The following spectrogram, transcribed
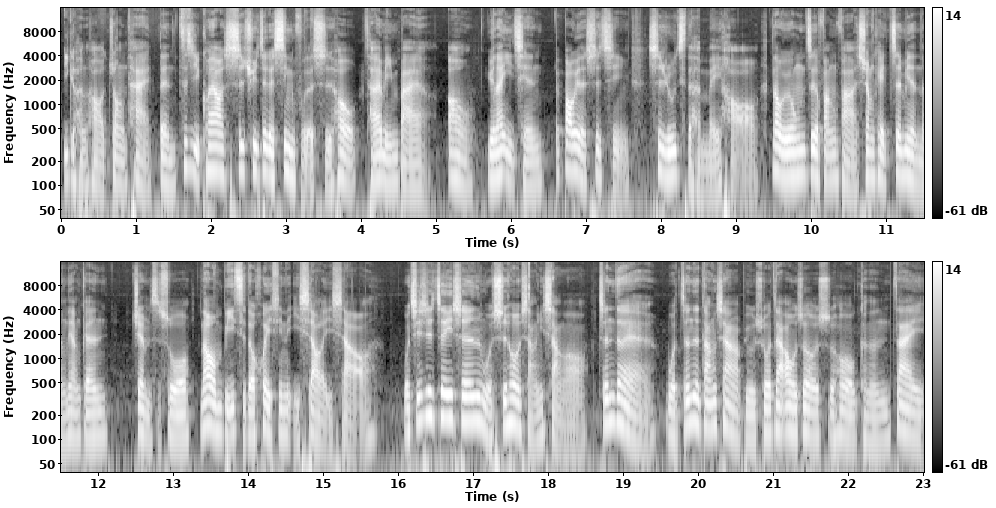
一个很好的状态，等自己快要失去这个幸福的时候，才会明白哦，原来以前抱怨的事情是如此的很美好哦。那我用这个方法，希望可以正面的能量跟 James 说，然后我们彼此都会心的一笑了一下哦。我其实这一生，我事后想一想哦，真的诶，我真的当下，比如说在澳洲的时候，可能在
